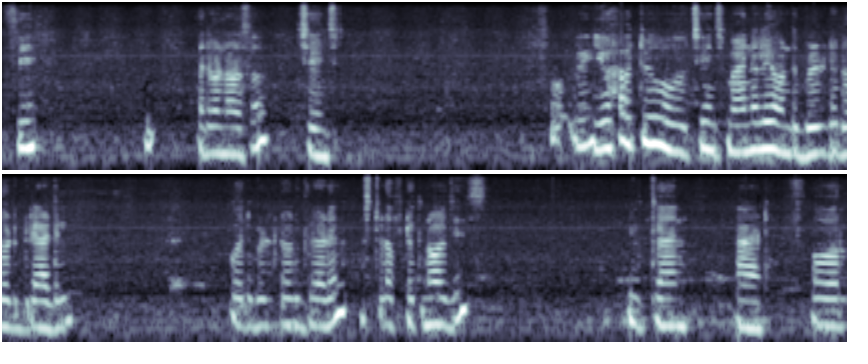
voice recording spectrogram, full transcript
see that one also changed. So you have to change manually on the build.gradle go to build.gradle instead of technologies. You can add for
